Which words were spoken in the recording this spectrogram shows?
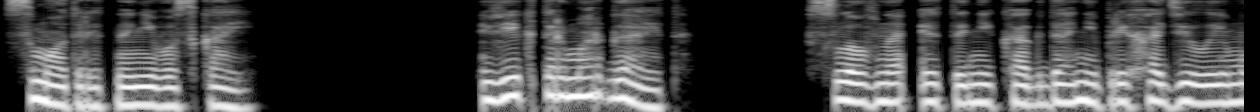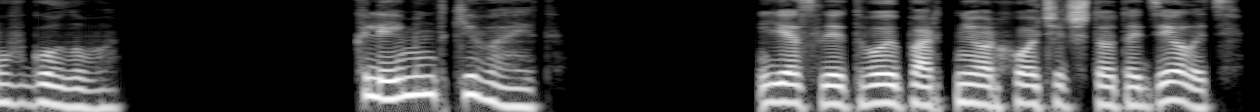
Смотрит на него Скай. Виктор моргает, словно это никогда не приходило ему в голову. Клемент кивает. «Если твой партнер хочет что-то делать,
